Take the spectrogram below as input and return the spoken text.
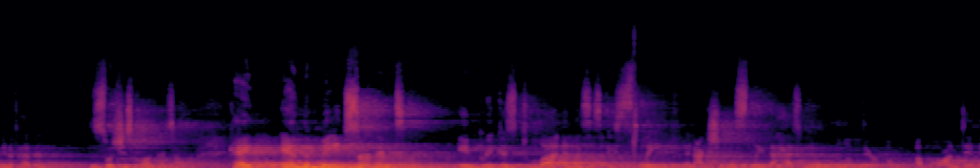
Queen of heaven, this is what she's calling herself. Okay? And the maidservant in Greek is doula, and this is a slave, an actual slave that has no will of their own, a bonded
